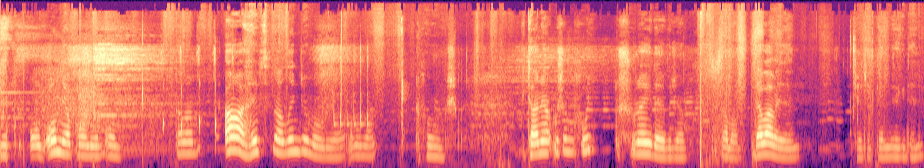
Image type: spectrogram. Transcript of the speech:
Yok 10 yapmalıyım 10. Tamam. Aa hepsini alınca mı oluyor? Onu ben yapamamışım. Bir tane yapmışım full. Şurayı da yapacağım. Tamam. Devam edelim. İçeceklerimize gidelim.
